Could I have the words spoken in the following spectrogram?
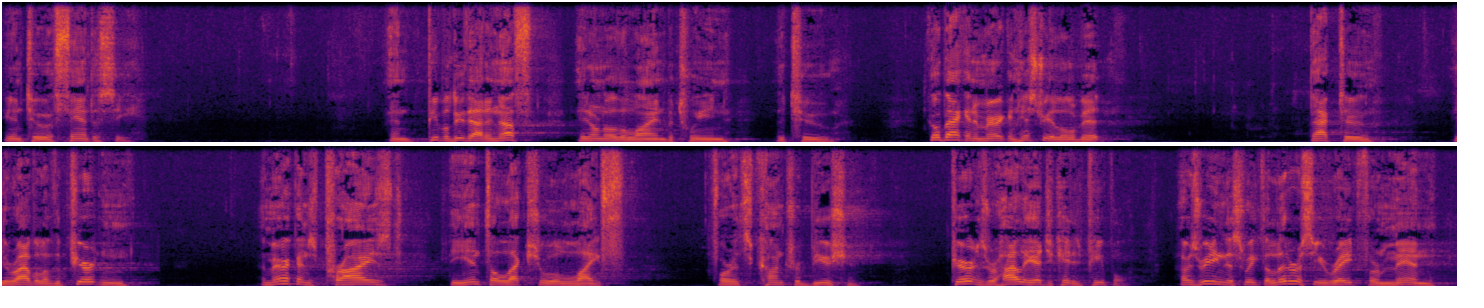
into a fantasy. And people do that enough, they don't know the line between the two. Go back in American history a little bit, back to the arrival of the Puritan. Americans prized the intellectual life for its contribution. Puritans were highly educated people. I was reading this week the literacy rate for men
